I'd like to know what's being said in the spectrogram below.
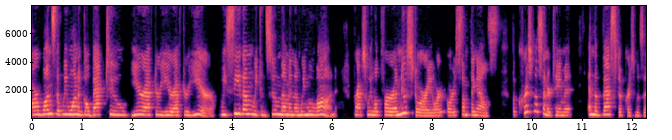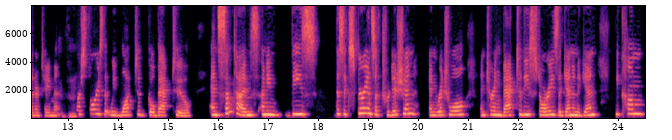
are ones that we want to go back to year after year after year. We see them, we consume them, and then we move on. Perhaps we look for a new story or, or something else. But Christmas entertainment and the best of Christmas entertainment mm-hmm. are stories that we want to go back to. And sometimes, I mean, these this experience of tradition and ritual and turning back to these stories again and again become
